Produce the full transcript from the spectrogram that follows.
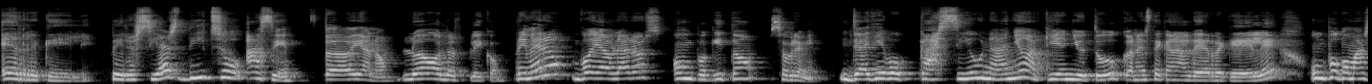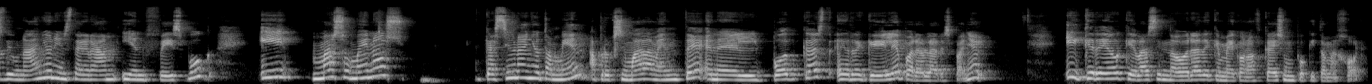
RQL. Pero si has dicho... Ah, sí, todavía no. Luego os lo explico. Primero voy a hablaros un poquito sobre mí. Ya llevo casi un año aquí en YouTube con este canal de RQL, un poco más de un año en Instagram y en Facebook y más o menos casi un año también aproximadamente en el podcast RQL para hablar español. Y creo que va siendo hora de que me conozcáis un poquito mejor,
